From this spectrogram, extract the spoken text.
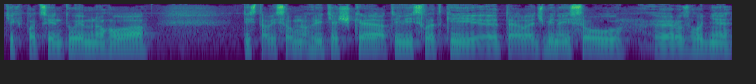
těch pacientů je mnoho a ty stavy jsou mnohdy těžké a ty výsledky eh, té léčby nejsou eh, rozhodně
